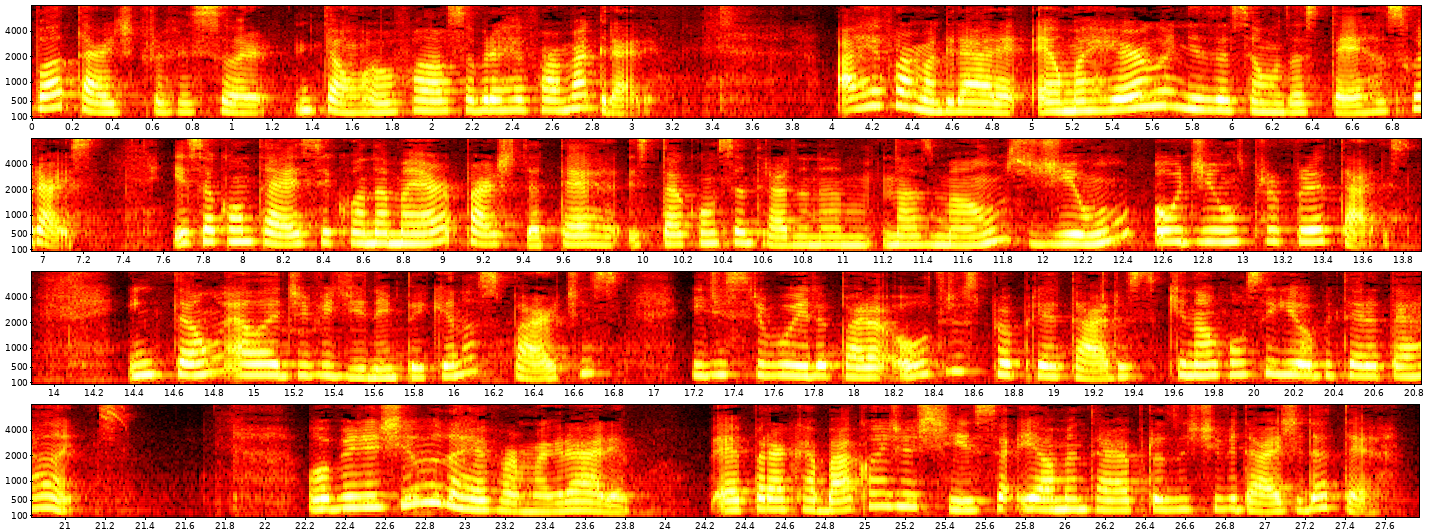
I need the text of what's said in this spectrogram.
Boa tarde, professora. Então, eu vou falar sobre a reforma agrária. A reforma agrária é uma reorganização das terras rurais. Isso acontece quando a maior parte da terra está concentrada na, nas mãos de um ou de uns proprietários. Então, ela é dividida em pequenas partes e distribuída para outros proprietários que não conseguiam obter a terra antes. O objetivo da reforma agrária é para acabar com a injustiça e aumentar a produtividade da terra.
